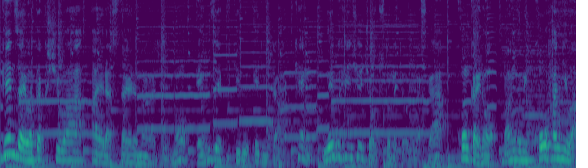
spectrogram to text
現在私はアイラスタイルマガジンのエグゼクティブエディター兼ウェブ編集長を務めておりますが今回の番組後半には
